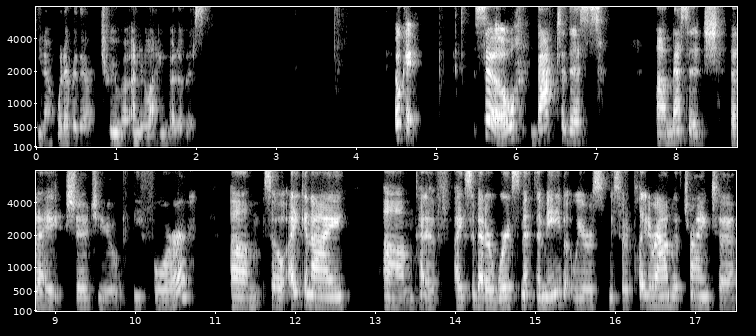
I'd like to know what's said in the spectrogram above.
you know, whatever their true underlying motive is. Okay, so back to this uh, message that I showed you before. Um, so Ike and I um, kind of, Ike's a better wordsmith than me, but we were, we sort of played around with trying to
